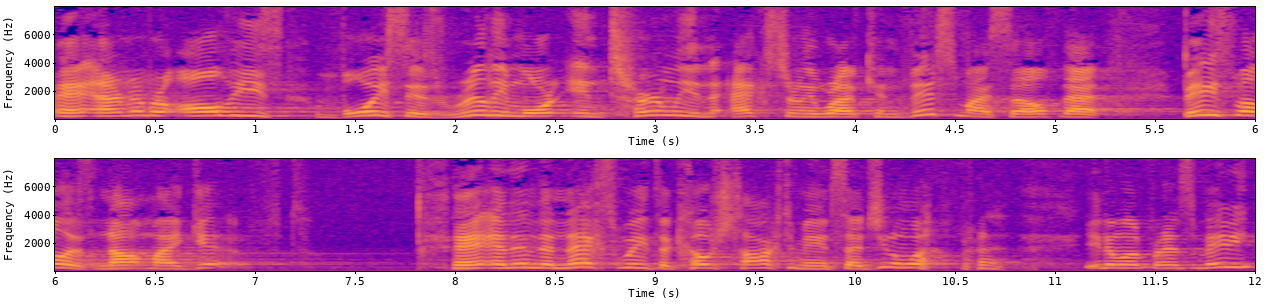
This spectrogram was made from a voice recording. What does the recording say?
And I remember all these voices, really more internally than externally, where I've convinced myself that baseball is not my gift. And, and then the next week, the coach talked to me and said, "You know what? you know what, friends? Maybe,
